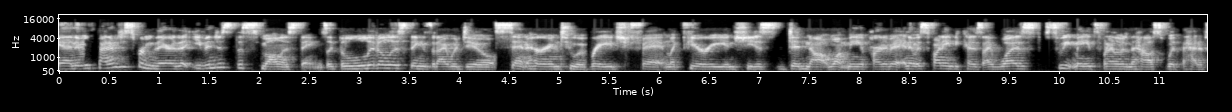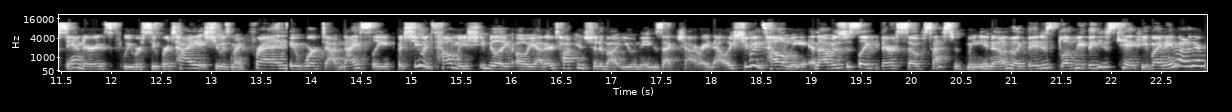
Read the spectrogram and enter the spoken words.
And it was kind of just from there that even just the smallest things, like the littlest things that I would do, sent her into a rage fit and like fury. And she just did not want me a part of it. And it was funny because I was suite mates when I lived in the house with the head of standards. We were super tight. She was my friend. It worked out nicely. But she would tell me, she'd be like, oh, yeah, they're talking shit about you in the exec chat right now. Like she would tell me. And I was just like, they're so obsessed with me, you know? Like they just love me. They just can't keep my name out of their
